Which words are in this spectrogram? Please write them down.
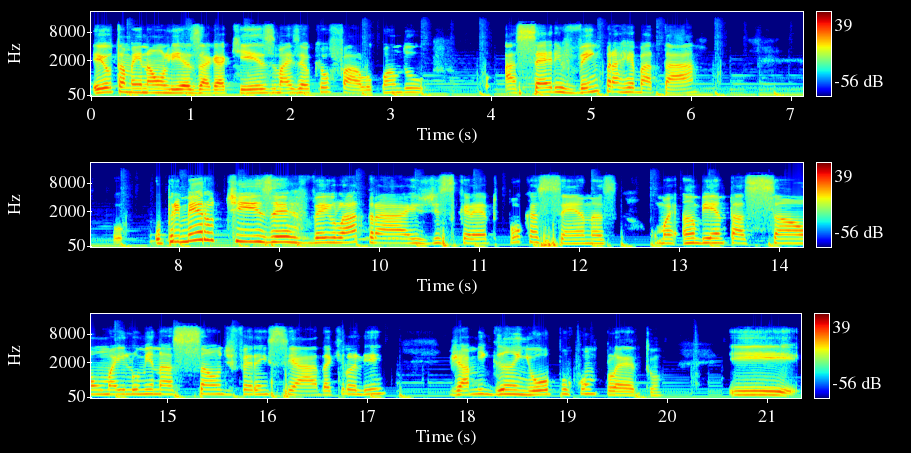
Eu também não li as HQs, mas é o que eu falo. Quando a série vem para arrebatar, o primeiro teaser veio lá atrás, discreto, poucas cenas, uma ambientação, uma iluminação diferenciada. Aquilo ali já me ganhou por completo. E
